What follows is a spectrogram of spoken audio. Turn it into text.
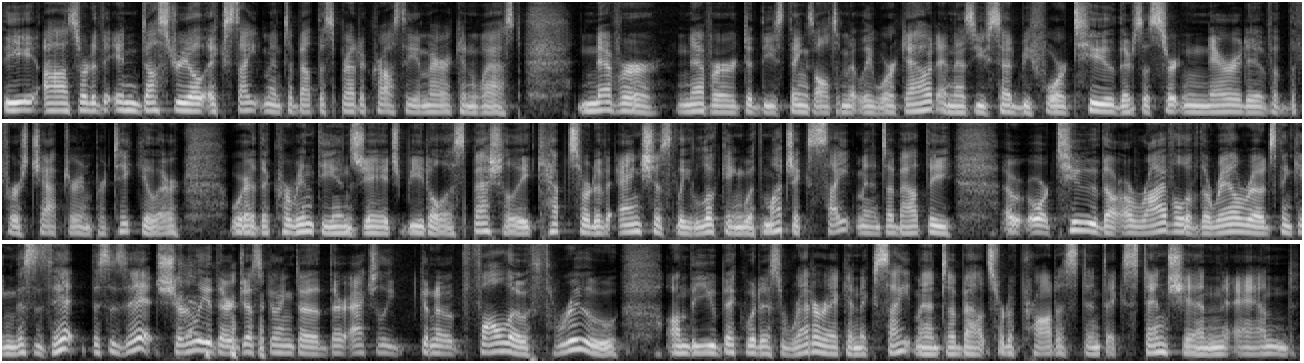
the uh, sort of industrial excitement about the spread across the American West. Never, never did these things ultimately work out. And as you said before, too, there's a certain narrative of the first chapter in particular where the Corinthians, J.H. Beadle especially, kept sort of anxiously looking with much excitement about the, or to the arrival of the railroads, thinking, this is it, this is it. Surely they're just going to, they're actually going to follow through on the ubiquitous rhetoric and excitement about sort of Protestant extension and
